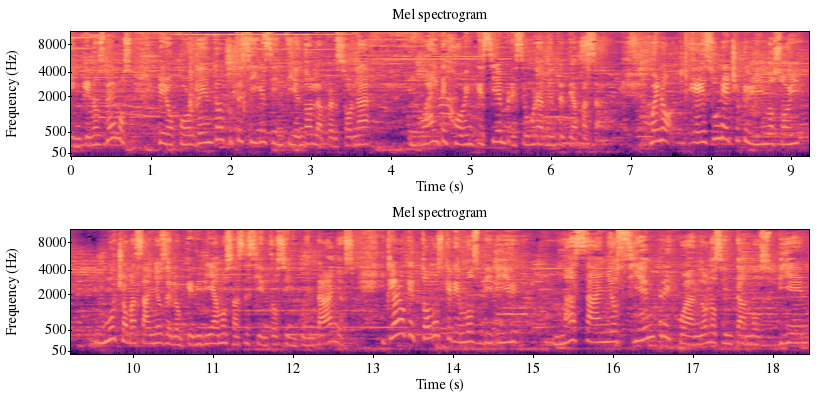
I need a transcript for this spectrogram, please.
en que nos vemos, pero por dentro tú te sigues sintiendo la persona igual de joven que siempre, seguramente te ha pasado. Bueno, es un hecho que vivimos hoy mucho más años de lo que vivíamos hace 150 años. Y claro que todos queremos vivir más años siempre y cuando nos sintamos bien,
